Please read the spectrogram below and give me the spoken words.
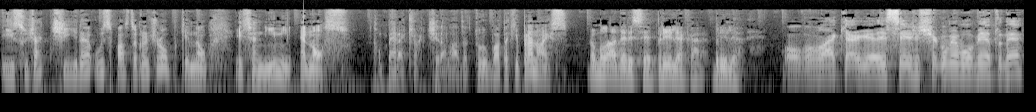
isso já tira o espaço da Crunchyroll, porque não, esse anime é nosso. Então, pera aqui, ó, tira lá da tua e bota aqui pra nós. Vamos lá, DLC, brilha, cara, brilha. Bom, vamos lá, que esse chegou meu momento, né?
